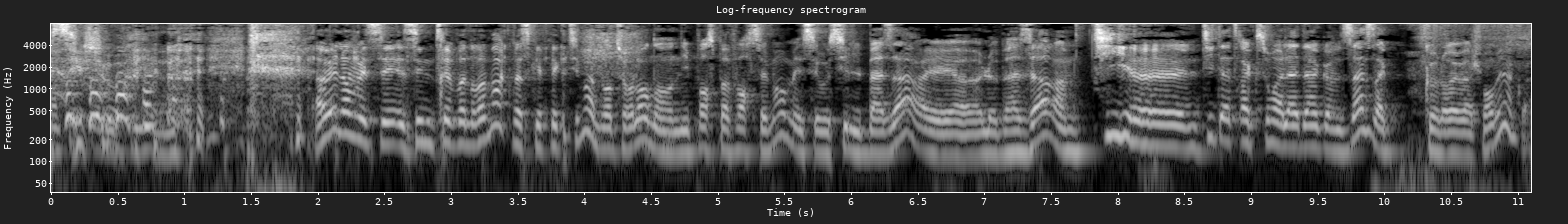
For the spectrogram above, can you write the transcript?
C'est chaud. ah oui, non, mais c'est, c'est une très bonne remarque parce qu'effectivement, Adventureland, on n'y pense pas forcément, mais c'est aussi le bazar et le bazar, un petit, une petite attraction Aladdin comme ça, ça collerait vachement bien, quoi.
